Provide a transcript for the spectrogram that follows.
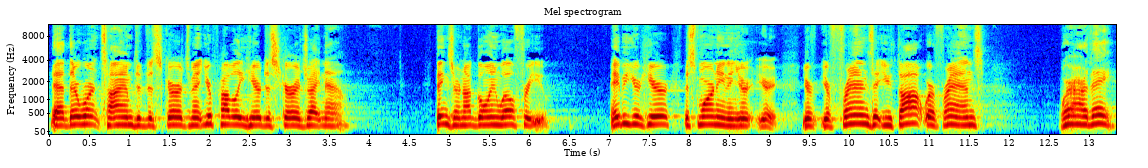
that there weren't times of discouragement. You're probably here discouraged right now. Things are not going well for you. Maybe you're here this morning and your, your, your, your friends that you thought were friends, where are they?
